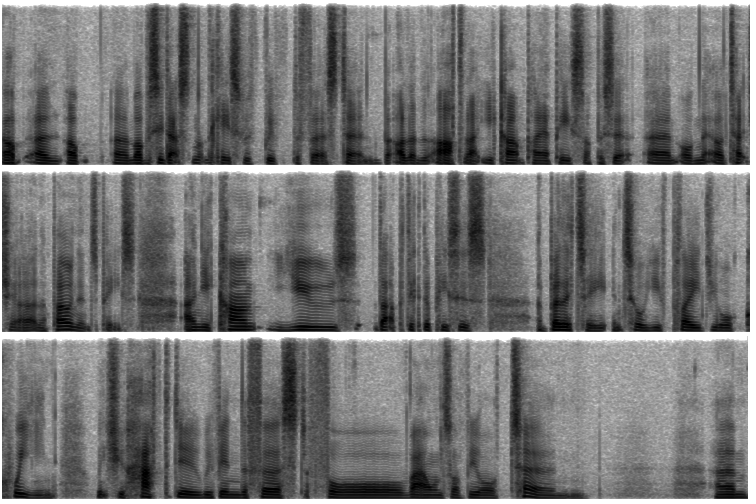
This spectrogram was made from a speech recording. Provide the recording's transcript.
Uh, uh, um, obviously, that's not the case with, with the first turn, but other than after that, you can't play a piece opposite um, or, or touch an opponent's piece, and you can't use that particular piece's ability until you've played your queen, which you have to do within the first four rounds of your turn. Um,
